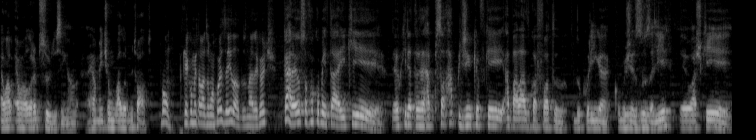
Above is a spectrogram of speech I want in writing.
é, uma- é um valor absurdo, assim. É realmente um valor muito alto. Bom, quer comentar mais alguma coisa aí, lá do Snyder Cut? Cara, eu só vou comentar aí que eu queria trazer rap- só rapidinho que eu fiquei abalado com a foto do Coringa como Jesus ali. Eu acho que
